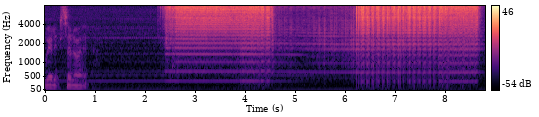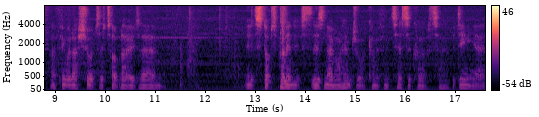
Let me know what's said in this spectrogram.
Wheel accelerate. I think when I short to the top load, um, it stops pulling. It's there's no more amp draw coming from the coil, so Bedini uh,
